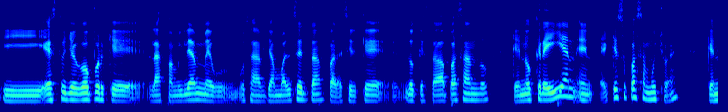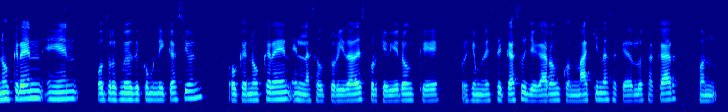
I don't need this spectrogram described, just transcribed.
Y esto llegó porque la familia me o sea, llamó al Z para decir que lo que estaba pasando, que no creían en, que eso pasa mucho, ¿eh? que no creen en otros medios de comunicación o que no creen en las autoridades porque vieron que, por ejemplo, en este caso llegaron con máquinas a quererlo sacar, con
